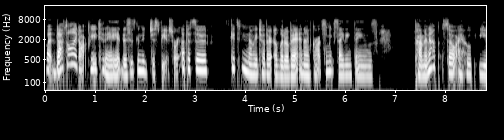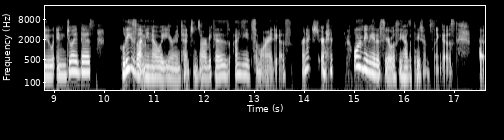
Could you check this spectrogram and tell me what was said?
But that's all I got for you today. This is going to just be a short episode. Let's get to know each other a little bit. And I've got some exciting things coming up. So I hope you enjoyed this. Please let me know what your intentions are because I need some more ideas for next year. Or maybe this year we'll see how the patience thing goes. But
